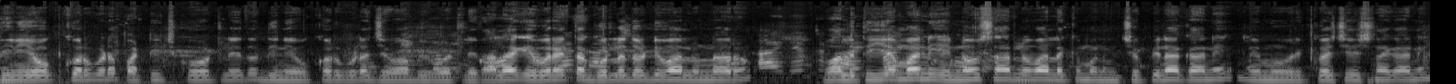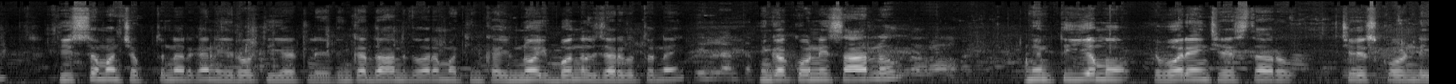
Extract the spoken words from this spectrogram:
దీని ఒక్కరు కూడా పట్టించుకోవట్లేదు దీని ఒక్కరు కూడా జవాబు ఇవ్వట్లేదు. అలాగే ఎవరైతే గొర్రెల దొడ్డి వాళ్ళు ఉన్నారో వాళ్ళు తీయమని ఎన్నోసార్లు వాళ్ళకి మనం చెప్పినా కానీ మేము రిక్వెస్ట్ చేసినా కానీ తీస్తామని చెప్తున్నారు కానీ ఏ రోజు తీయట్లేదు. ఇంకా దాని ద్వారా మాకు ఇంకా ఎన్నో ఇబ్బందులు జరుగుతున్నాయి. ఇంకా కొన్నిసార్లు మేము తీయము ఎవరేం చేస్తారు చేసుకోండి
